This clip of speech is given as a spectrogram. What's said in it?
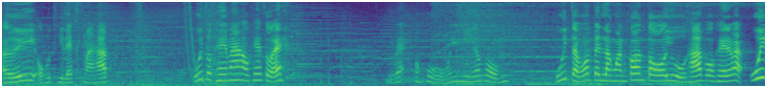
เอ้ย โอ้โหทีเล็กมาครับ อุ้ยตัวเทมาโอเคสวยมีไหมโอ้โห ไม่มีครับผม อุ้ยแต่ว่าเป็นรางวัลก้อนโตอยู่ครับ โอเคได้ปะอุ้ย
